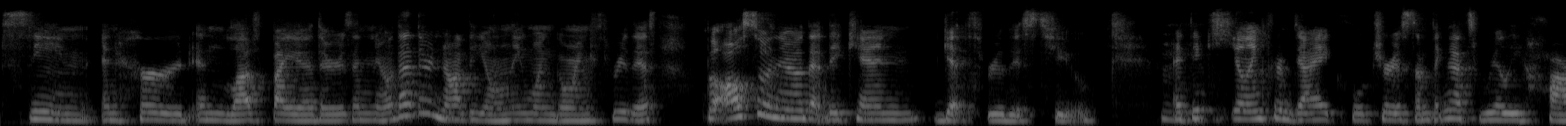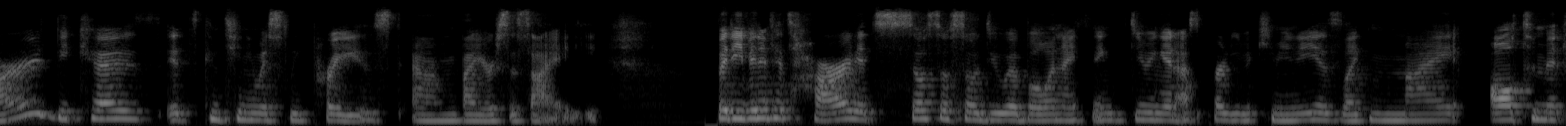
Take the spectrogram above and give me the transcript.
seen and heard and loved by others and know that they're not the only one going through this, but also know that they can get through this too. I think mm-hmm. healing from diet culture is something that's really hard because it's continuously praised um, by our society. But even if it's hard, it's so, so, so doable. And I think doing it as part of a community is like my ultimate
